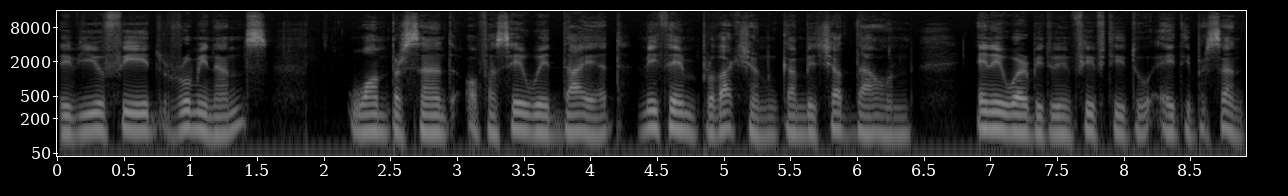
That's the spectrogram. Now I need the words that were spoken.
If you feed ruminants 1% of a seaweed diet, methane production can be shut down anywhere between 50 to 80%.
